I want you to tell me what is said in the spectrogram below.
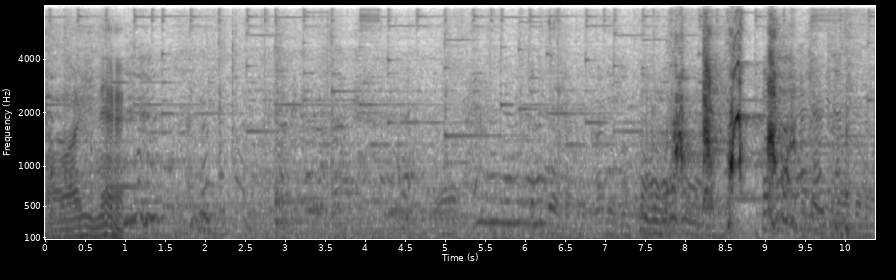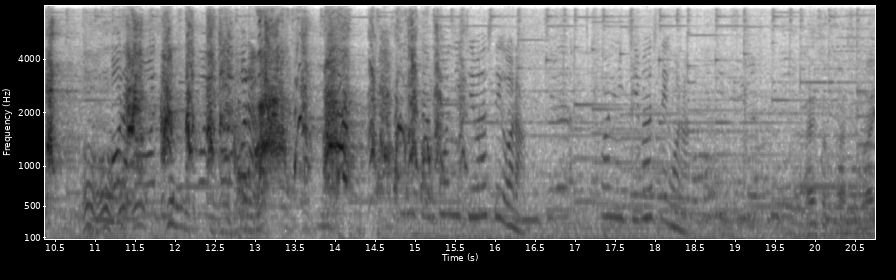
かわいいね。ほらほらほらこんにちはしてごらん。こんにちはしてごらん。挨拶させてもらい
